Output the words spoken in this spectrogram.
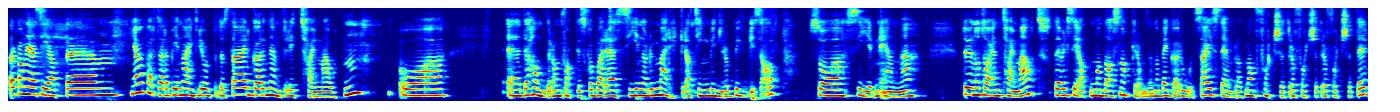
Da kan jeg si at eh, ja, parterapien har egentlig hjulpet oss der. Gard nevnte litt timeouten. Og det handler om faktisk å bare si når du merker at ting begynner å bygge seg opp, så sier den ene du, nå tar vi en timeout. Det vil si at man da snakker om det når begge har roet seg, istedenfor at man fortsetter og fortsetter og fortsetter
